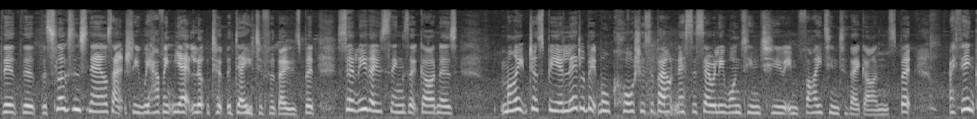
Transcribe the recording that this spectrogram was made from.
the, the, the, slugs and snails, actually, we haven't yet looked at the data for those, but certainly those things that gardeners might just be a little bit more cautious about necessarily wanting to invite into their gardens. But I think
